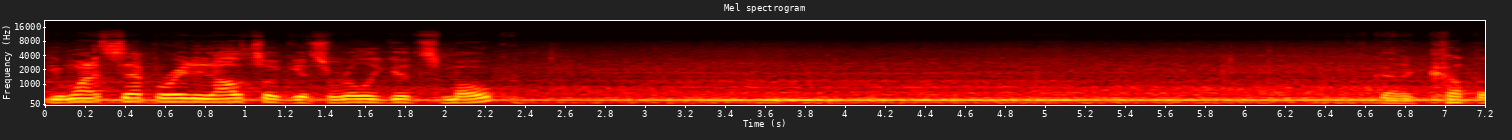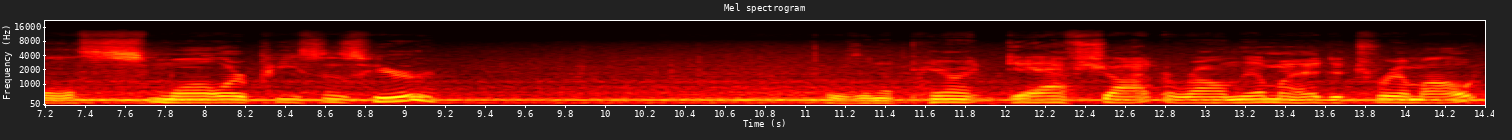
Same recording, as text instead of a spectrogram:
You want it separated out so it gets really good smoke. Got a couple smaller pieces here. There was an apparent gaff shot around them I had to trim out.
